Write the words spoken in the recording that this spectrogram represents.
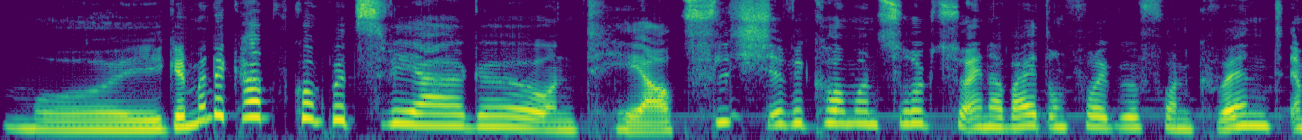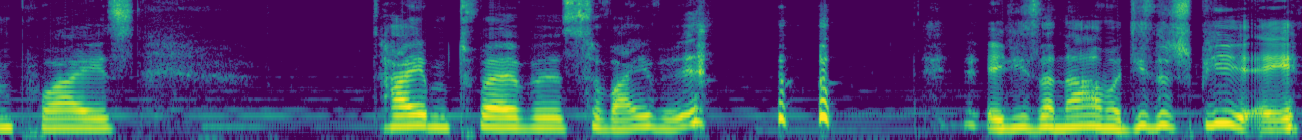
Moin, meine Kampfkumpel-Zwerge und herzlich willkommen zurück zu einer weiteren Folge von Quent Emprise Time Travel Survival. ey, dieser Name, dieses Spiel, ey.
